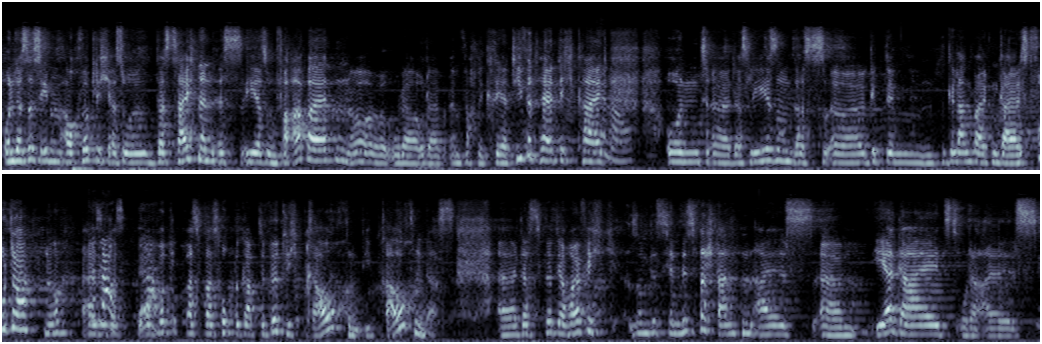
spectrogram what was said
Und das ist eben auch wirklich, also das Zeichnen ist eher so ein Verarbeiten ne, oder, oder einfach eine kreative Tätigkeit. Genau. Und äh, das Lesen, das äh, gibt dem gelangweilten Geist Futter. Ne? Also genau. das ist ja. auch wirklich was, was Hochbegabte wirklich brauchen. Die brauchen das. Äh, das wird ja häufig so ein bisschen missverstanden als ähm, Ehrgeiz oder als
